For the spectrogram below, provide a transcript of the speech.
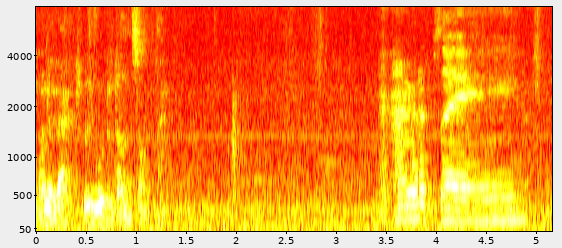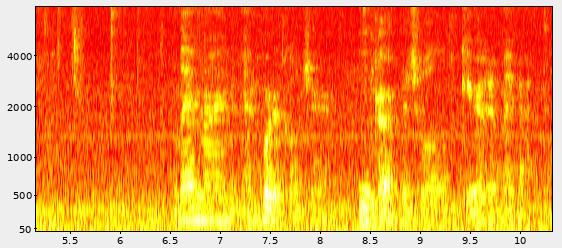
when it actually would have done something. And I'm gonna play landmine and horticulture, Okay. which will get rid of my bathtub.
